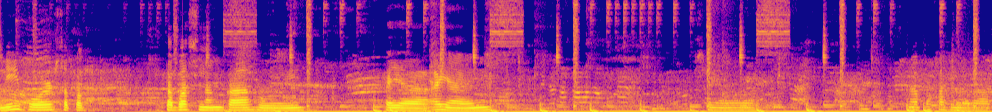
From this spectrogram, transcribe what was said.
neighbor sa pagtabas ng kahoy. Kaya, ayan. So, napakahirap.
